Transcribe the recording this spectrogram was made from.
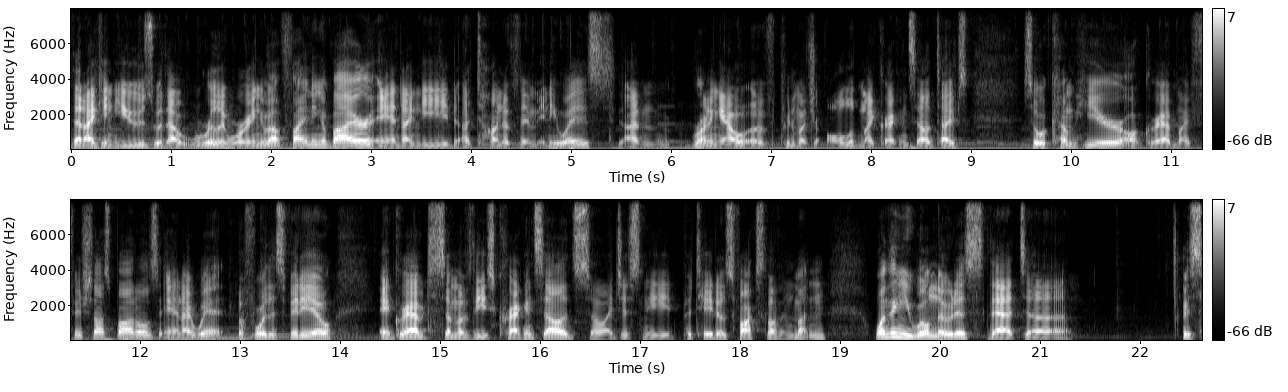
that I can use without really worrying about finding a buyer, and I need a ton of them anyways. I'm running out of pretty much all of my Kraken salad types. So we'll come here, I'll grab my fish sauce bottles, and I went before this video and grabbed some of these Kraken salads. So I just need potatoes, foxglove, and mutton. One thing you will notice that uh, is,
